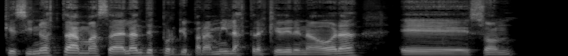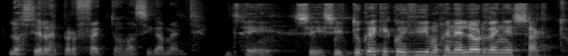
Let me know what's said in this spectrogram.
que si no está más adelante es porque para mí las tres que vienen ahora eh, son los cierres perfectos, básicamente. Sí, sí, sí. ¿Tú crees que coincidimos en el orden exacto?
